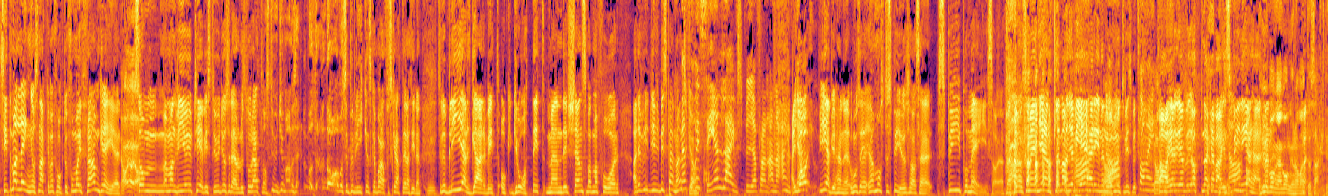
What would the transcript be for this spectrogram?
Sitter man länge och snackar med folk då får man ju fram grejer Ja, ja, ja. som, man, vi har ju tv-studio och sådär och det står alltid någon studioman och säger "Du måste runda av och så publiken ska bara få skratta hela tiden. Mm. Så det blir jävligt garvigt och gråtigt men det känns som att man får, ja det, blir- det blir spännande Men får jag. vi se en livespya från Anna Anka? Ja, jag erbjöd henne, hon säger jag måste spy och sa så här, spy på mig sa jag. För att jag som är en gentleman, jag, vi är här inne nu om du inte vill spy. Ta mig, ta Ja, jag, jag vill öppna kavajen, spy Ja. ner här. Hur Men- många gånger har man inte sagt det?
